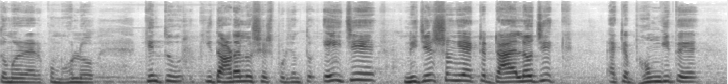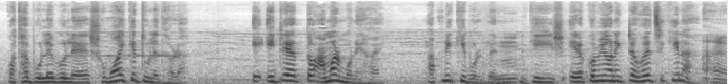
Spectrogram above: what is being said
তোমার এরকম হলো। কিন্তু কি দাঁড়াল শেষ পর্যন্ত? এই যে নিজের সঙ্গে একটা ডায়ালজিক একটা ভঙ্গিতে কথা বলে বলে সময়কে তুলে ধরা এটা তো আমার মনে হয়। আপনি কি বলবেন? কি এরকমই অনেকটা হয়েছে কি না হ্যাঁ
